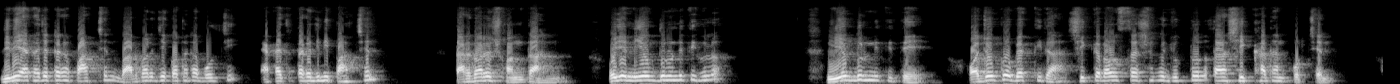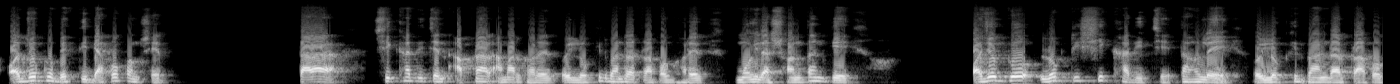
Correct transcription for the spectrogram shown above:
যিনি এক হাজার টাকা পাচ্ছেন, বারবার যে কথাটা বলছি, এক হাজার টাকা যিনি পাচ্ছেন, তার ঘরের সন্তান। ওই যে নিয়োগ দুর্নীতি হলো, নিয়োগ দুর্নীতিতে অযোগ্য ব্যক্তিরা শিক্ষা ব্যবস্থার সঙ্গে যুক্ত হলো, তারা শিক্ষাদান করছেন। অযোগ্য ব্যক্তি ব্যাপক অংশের। তারা শিক্ষা দিচ্ছেন আপনার, আমার ঘরের ওই লক্ষ্মীর ভান্ডার প্রাপক ঘরের মহিলা সন্তানকে। অযোগ্য লোকটি শিক্ষা দিচ্ছে, তাহলে ওই লক্ষ্মীর ভান্ডার প্রাপক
